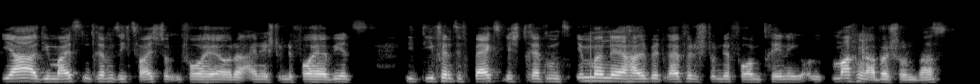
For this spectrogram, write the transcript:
Ja, die meisten treffen sich zwei Stunden vorher oder eine Stunde vorher, wie jetzt die Defensive Backs, wir treffen uns immer eine halbe, dreiviertel Stunde vor dem Training und machen aber schon was.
